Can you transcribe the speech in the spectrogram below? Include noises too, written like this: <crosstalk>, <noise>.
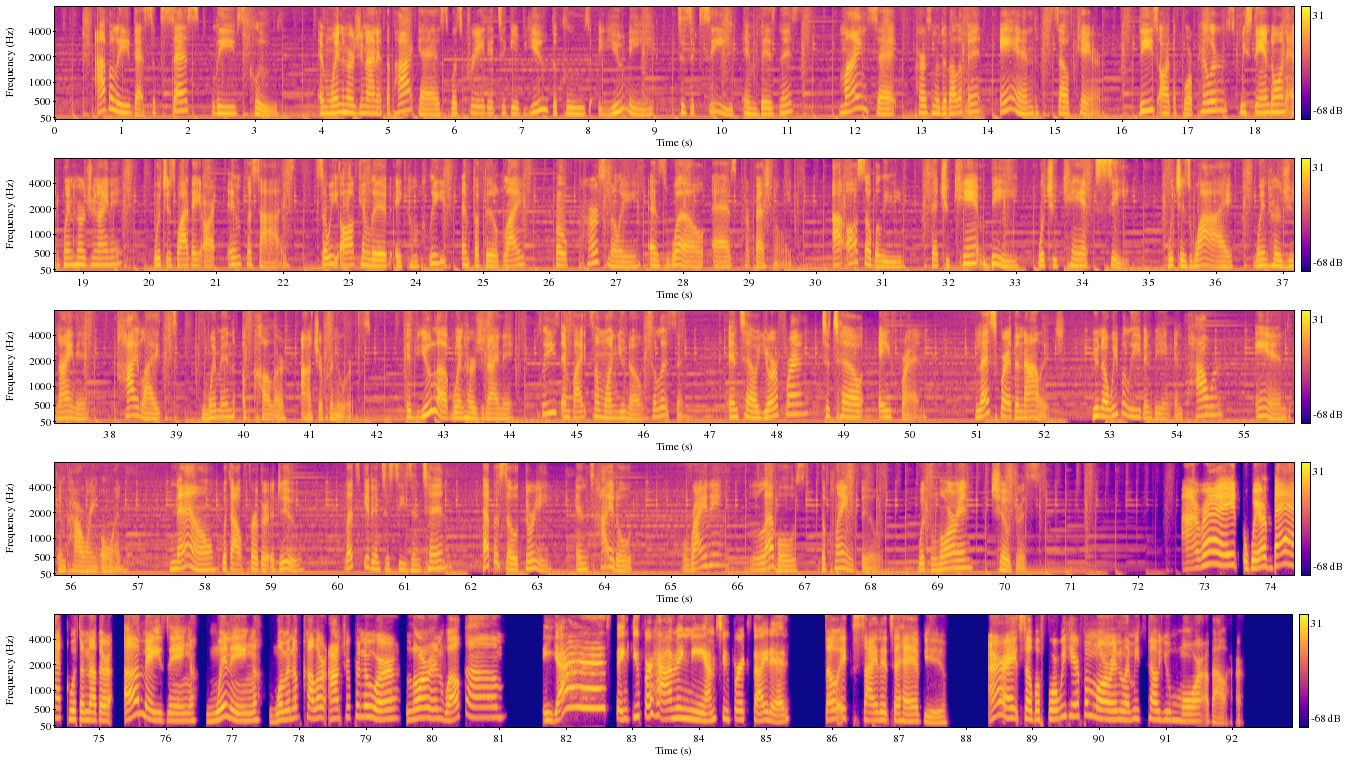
I believe that success leaves clues. And WinHers United, the podcast was created to give you the clues you need to succeed in business, mindset, personal development, and self care. These are the four pillars we stand on at WinHers United, which is why they are emphasized so we all can live a complete and fulfilled life, both personally as well as professionally. I also believe that you can't be what you can't see, which is why WinHers United highlights women of color entrepreneurs. If you love WinHers United, please invite someone you know to listen and tell your friend to tell a friend. Let's spread the knowledge. You know, we believe in being empowered and empowering on. Now, without further ado, let's get into season 10, episode 3, entitled Writing Levels the Playing Field with Lauren Childress. All right, we're back with another amazing, winning woman of color entrepreneur. Lauren, welcome. Yes. Thank you for having me. I'm super excited. So excited to have you. All right. So before we hear from Lauren, let me tell you more about her.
